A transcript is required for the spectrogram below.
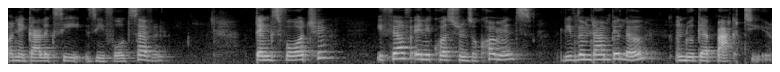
on your Galaxy Z Fold 7. Thanks for watching. If you have any questions or comments, leave them down below and we'll get back to you.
